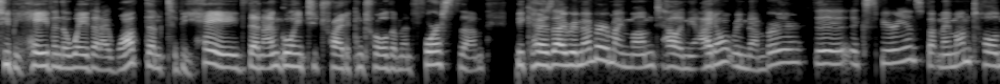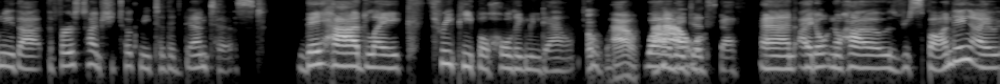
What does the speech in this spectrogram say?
to behave in the way that I want them to behave, then I'm going to try to control them and force them. Because I remember my mom telling me, I don't remember the experience, but my mom told me that the first time she took me to the dentist, they had like three people holding me down. Oh, wow. While Wow. they did stuff. And I don't know how I was responding. I,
